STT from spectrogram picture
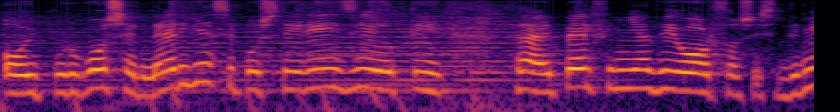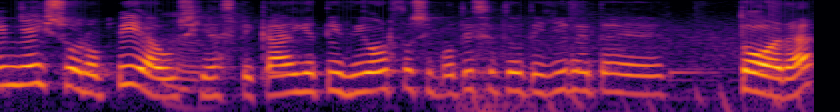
ο Υπουργός Ενέργειας υποστηρίζει ότι θα επέλθει μια διόρθωση στην τιμή, μια ισορροπία ουσιαστικά, γιατί η διόρθωση υποτίθεται ότι γίνεται τώρα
